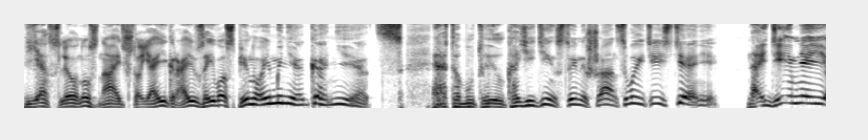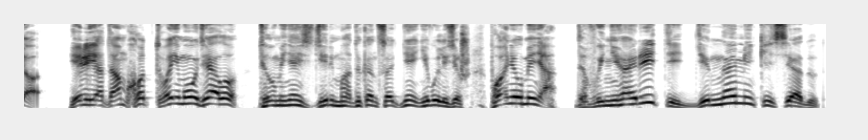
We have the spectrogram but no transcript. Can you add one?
Если он узнает, что я играю за его спиной, мне конец. Эта бутылка — единственный шанс выйти из тени. Найди мне ее, или я дам ход твоему делу. Ты у меня из дерьма до конца дней не вылезешь, понял меня?» «Да вы не орите, динамики сядут.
